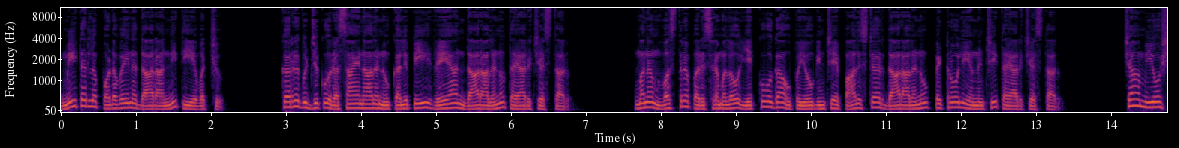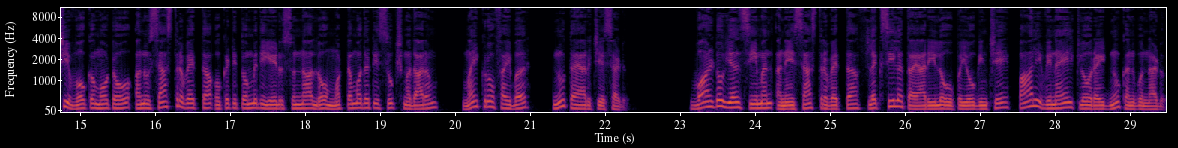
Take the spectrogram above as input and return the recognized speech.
మీటర్ల పొడవైన దారాన్ని తీయవచ్చు. కర్రగుజ్జుకు రసాయనాలను కలిపి రేయాన్ దారాలను తయారు చేస్తారు. మనం వస్త్ర పరిశ్రమలో ఎక్కువగా ఉపయోగించే పాలిస్టర్ దారాలను పెట్రోలియం నుంచి తయారు చేస్తారు. చా మియోషి వోకమోటో అను శాస్త్రవేత్త ఒకటి తొమ్మిది ఏడు సున్నాలో మొట్టమొదటి సూక్ష్మదారం మైక్రోఫైబర్ను తయారు చేశాడు. వాల్డో ఎల్ సీమన్ అనే శాస్త్రవేత్త ఫ్లెక్సీల తయారీలో ఉపయోగించే పాలి వినైల్ క్లోరైడ్ను కనుగొన్నాడు.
